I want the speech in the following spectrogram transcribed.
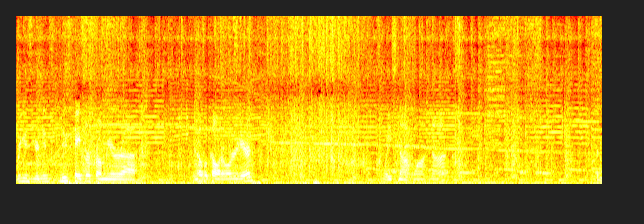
Reuse your new newspaper from your uh, Nova Color order here. Waste not, want not. Pretty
